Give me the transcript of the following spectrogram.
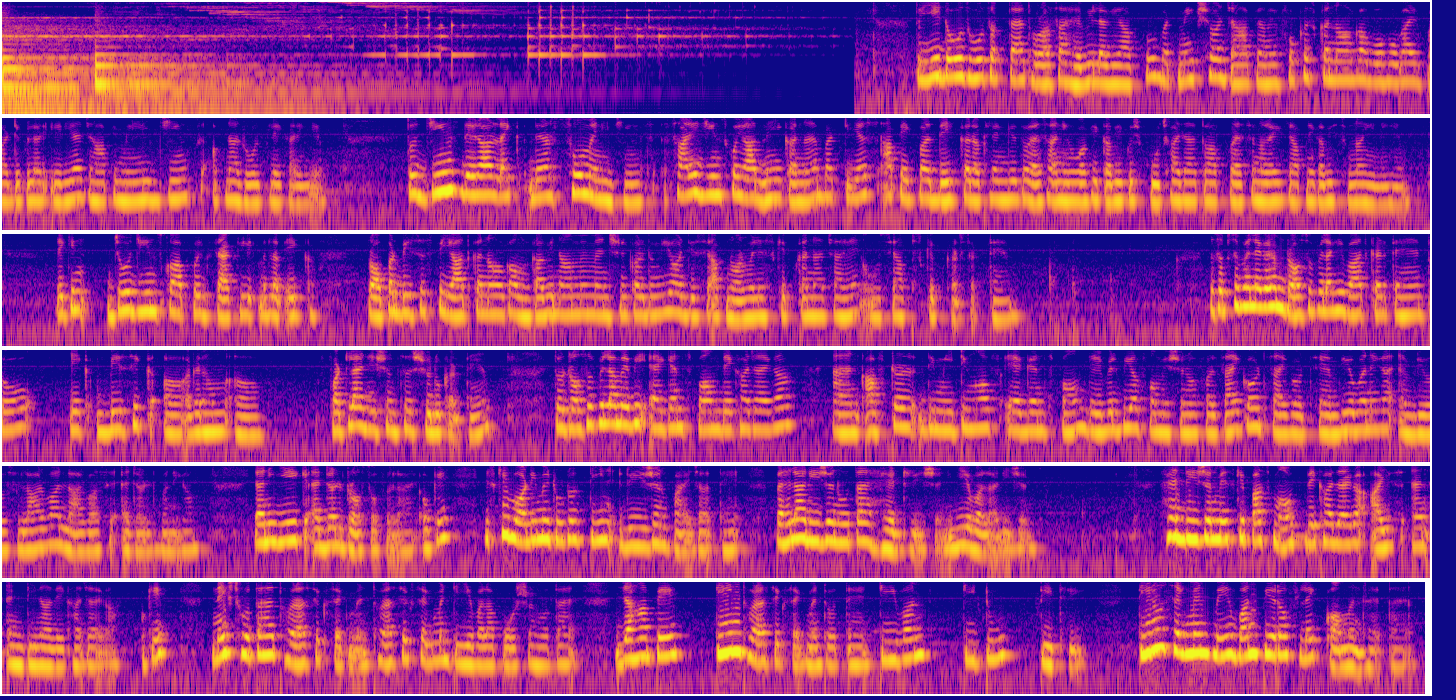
तो ये डोज हो सकता है थोड़ा सा हैवी लगे आपको बट मेक श्योर जहाँ पे हमें फोकस करना होगा, वो होगा एक पर्टिकुलर एरिया जहाँ पे मेनली जीन्स अपना रोल प्ले करेंगे। तो genes there are like there are so many genes सारे जीन्स को याद नहीं करना है बट यस आप एक बार देख कर रख लेंगे तो ऐसा नहीं होगा कि कभी कुछ पूछा जाए तो आपको ऐसा ना लगे कि आपने कभी सुना ही नहीं है। लेकिन जो जीन्स को आपको एग्जैक्टली exactly, मतलब एक प्रॉपर बेसिस पे याद करना होगा उनका भी नाम मैं मेंशन कर दूँगी और जिसे आप नॉर्मली स्किप करना चाहें उसे आप स्किप कर सकते हैं। तो सबसे पहले अगर हम ड्रॉसोफिला की बात करते हैं तो एक बेसिक अगर हम फर्टिलाइजेशन से शुरू करते हैं तो ड्रॉसोफिला में भी एग एंड स्पर्म देखा जाएगा। And after the meeting of egg and sperm there will be a formation of a zygote zygote से एम्ब्रियो बनेगा एम्ब्रियो से लार्वा लार्वा से एडल्ट बनेगा। यानी ये एक एडल्ट ड्रोसोफिला है ओके इसकी बॉडी में टोटल तीन रीजन पाए जाते हैं। पहला रीजन होता है हेड रीजन ये वाला रीजन हेड रीजन में इसके पास माउथ देखा जाएगा आइज़ एंड एंटीना देखा जाएगा ओके नेक्स्ट होता है थोरासिक सेगमेंट थोरासिक सेगमेंट ये वाला पोर्शन होता है, जहाँ पे तीन थोरासिक सेगमेंट होते हैं T one T two T three तीनों सेगमेंट में one pair of leg common रहता है।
